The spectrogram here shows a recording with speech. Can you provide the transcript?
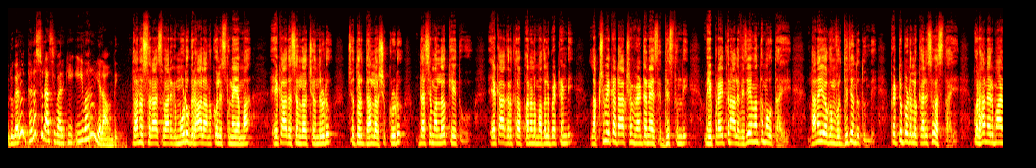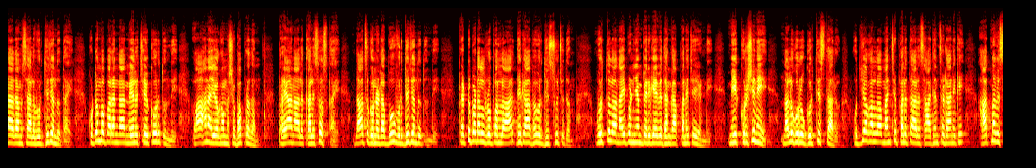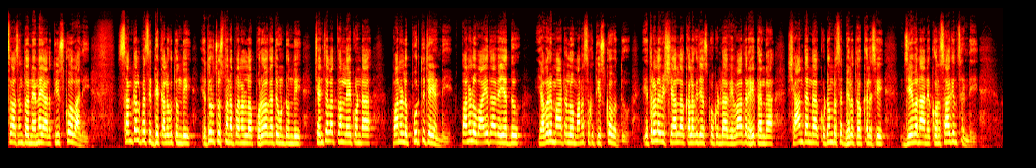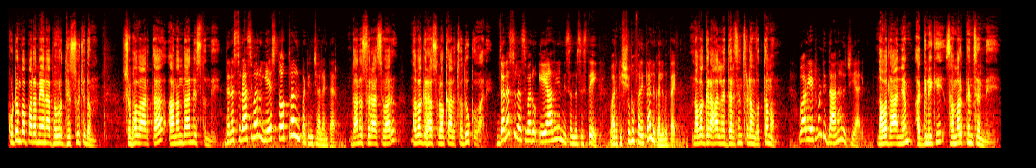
గురుగారు ధనుస్సు రాశి వారికి ఈ వారం ఎలా ఉంది? ధనుస్సు రాశి వారికి మూడు గ్రహాలు అనుకూలిస్తున్నాయమ్మా. ఏకాదశంలో చంద్రుడు చతుర్థంలో శుక్రుడు దశమంలో కేతువు. ఏకాగ్రత పనులు మొదలు పెట్టండి. లక్ష్మీ కటాక్షం వెంటనే సిద్ధిస్తుంది. మీ ప్రయత్నాలు విజయవంతమవుతాయి. ధనయోగం వృద్ధి చెందుతుంది. పెట్టుబడులు కలిసి వస్తాయి. గృహ నిర్మాణాది అంశాలు వృద్ధి చెందుతాయి. కుటుంబ పరంగా మేలు చేకూరుతుంది. వాహన యోగం శుభప్రదం. ప్రయాణాలు కలిసి వస్తాయి. దాచుకున్న డబ్బు వృద్ధి చెందుతుంది. పెట్టుబడుల రూపంలో ఆర్థిక అభివృద్ధి సూచితం. వృత్తిలో నైపుణ్యం పెరిగే విధంగా పనిచేయండి. మీ కృషిని నలుగురు గుర్తిస్తారు. ఉద్యోగంలో మంచి ఫలితాలు సాధించడానికి ఆత్మవిశ్వాసంతో నిర్ణయాలు తీసుకోవాలి. సంకల్ప సిద్ధి కలుగుతుంది. ఎదురు చూస్తున్న పనుల్లో పురోగతి ఉంటుంది. చంచలత్వం లేకుండా పనులు పూర్తి చేయండి. పనులు వాయిదా వేయొద్దు. ఎవరి మాటలు మనసుకు తీసుకోవద్దు. ఇతరుల విషయాల్లో కలుగజేసుకోకుండా వివాదరహితంగా శాంతంగా కుటుంబ సభ్యులతో కలిసి జీవనాన్ని కొనసాగించండి. కుటుంబపరమైన అభివృద్ధి సూచితం. శుభవార్త ఆనందాన్ని ఇస్తుంది. ధనస్సు రాశి వారు ఏ స్తోత్రాలను పఠించాలంటారు? ధనుస్సు రాశి వారు నవగ్రహ శ్లోకాలు చదువుకోవాలి. ధనస్సు రాశి వారు ఏ ఆలయాన్ని సందర్శిస్తే వారికి శుభ ఫలితాలు కలుగుతాయి? నవగ్రహాలను దర్శించడం ఉత్తమం. వారు ఎటువంటి దానాలు చేయాలి? నవధాన్యం అగ్నికి సమర్పించండి.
